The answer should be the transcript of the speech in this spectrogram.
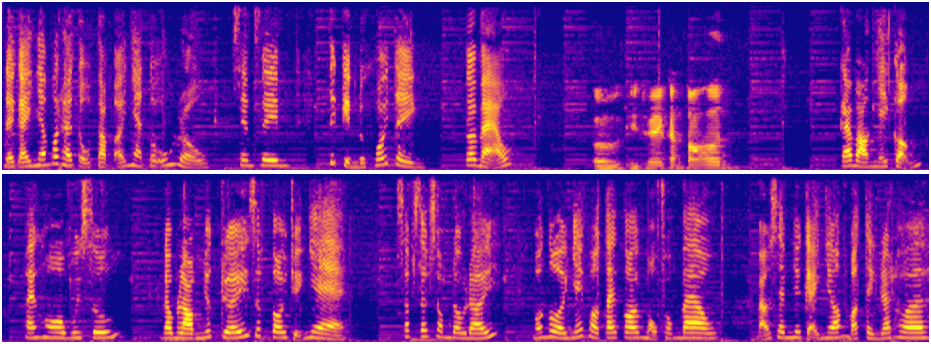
Để cả nhóm có thể tụ tập ở nhà tôi uống rượu, xem phim Tiết kiệm được khối tiền. Tôi bảo Ừ thì thuê căn to hơn. Cả bọn nhảy cẩn, hoan hô vui sướng Đồng lòng nhất trí giúp tôi chuyển nhà. Sắp xếp xong đâu đấy, Mỗi người nhét vào tay tôi một phong bao, Bảo xem như cả nhóm bỏ tiền ra thuê.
